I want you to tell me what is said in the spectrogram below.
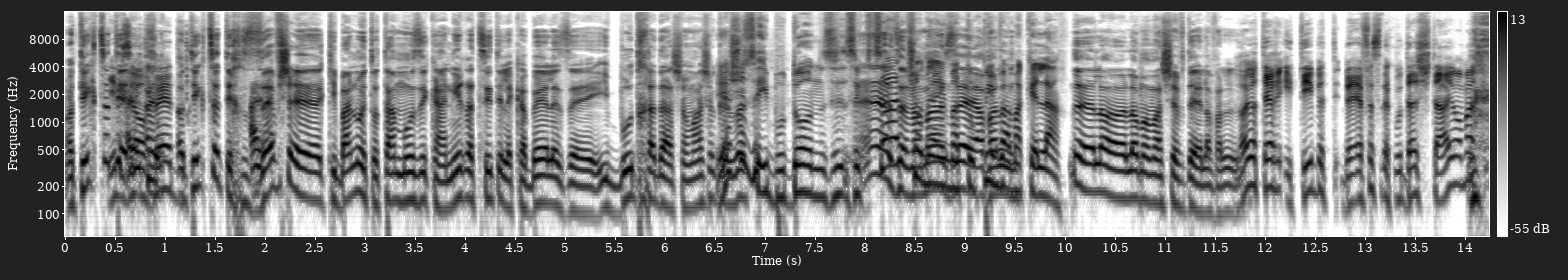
אותי קצת, אם זה אני- עובד. אותי קצת אכזב שקיבלנו את אותה מוזיקה, אני רציתי לקבל איזה עיבוד חדש או משהו יש כזה. איזה עיבודון, זה, זה אה, קצת זה שונה עם זה, התופים אבל- והמקהלה. זה לא, לא ממש הבדל, אבל... לא יותר איטי ב-0.2 או משהו?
